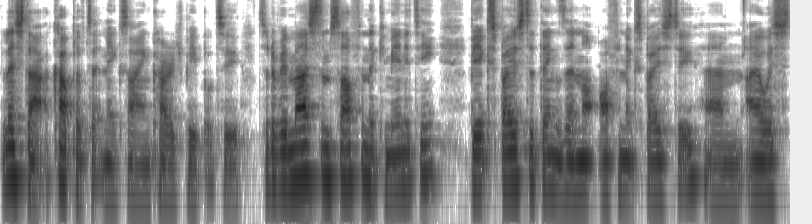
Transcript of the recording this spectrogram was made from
list out a couple of techniques I encourage people to sort of immerse themselves in the community, be exposed to things they're not often exposed to. Um, I always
